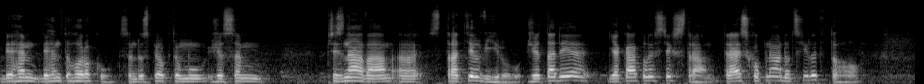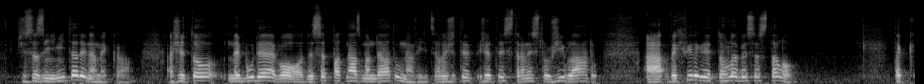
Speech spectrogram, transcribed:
během, během toho roku jsem dospěl k tomu, že jsem, přiznávám, eh, ztratil víru, že tady je jakákoliv z těch stran, která je schopná docílit toho, že se změní ta dynamika a že to nebude o 10-15 mandátů navíc, ale že ty, že ty strany složí vládu. A ve chvíli, kdy tohle by se stalo, tak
